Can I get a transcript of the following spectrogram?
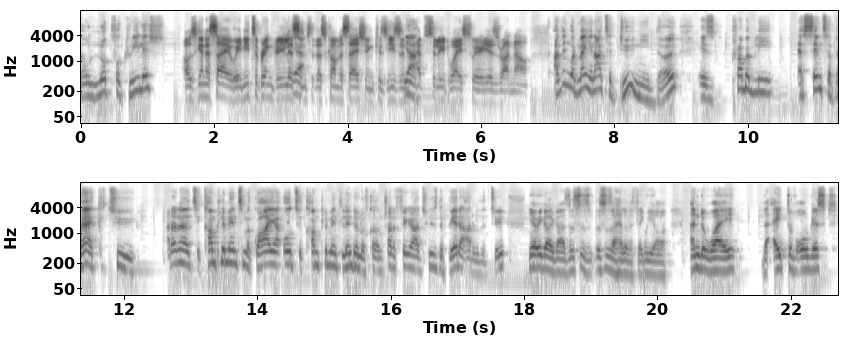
they'll look for Grealish. I was going to say, we need to bring Grealish Yeah. into this conversation because he's an Yeah. absolute waste where he is right now. I think what Man United do need, though, is probably a centre back to, I don't know, to complement Maguire or to complement Lindelof. Because I'm trying to figure out who's the better out of the two. Here we go, guys. This is this is a hell of a thing. We are underway the 8th of August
